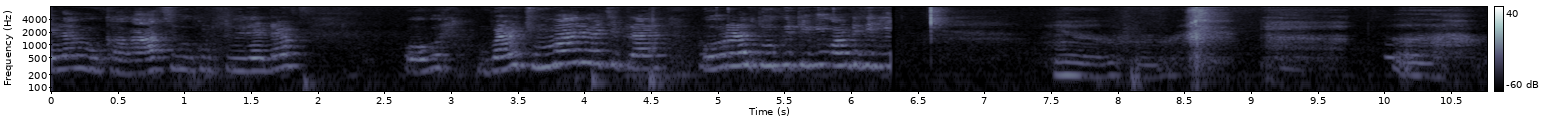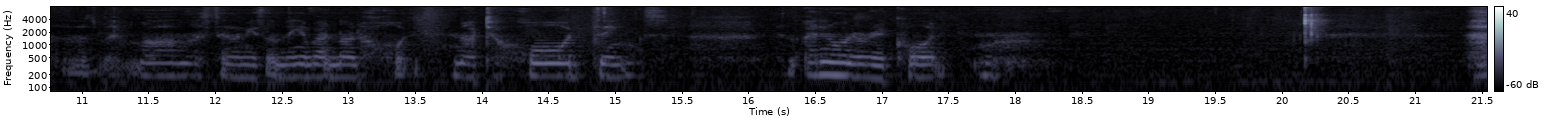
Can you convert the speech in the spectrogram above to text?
எல்லாம் காசுக்கு கொடுத்து விடட்டும் ஒவ்வொரு இவ்வளவு சும்மா வச்சுக்கிறாங்க ஒவ்வொரு இடம் தூக்கி தூக்கி கொண்டு திரிய Yeah. uh, my mom was telling me something about not hoard, not to hoard things. And I didn't want to record. I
